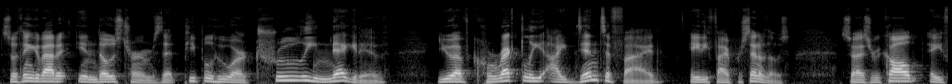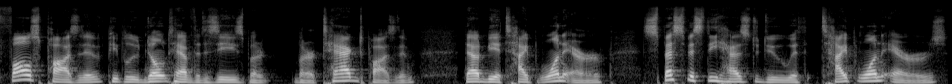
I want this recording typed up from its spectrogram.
So think about it in those terms that people who are truly negative, you have correctly identified 85% of those. So as you recall, a false positive, people who don't have the disease but are, but are tagged positive, that would be a type 1 error. Specificity has to do with type 1 errors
